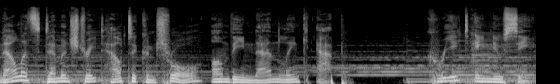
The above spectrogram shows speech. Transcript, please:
Now let's demonstrate how to control on the NANLink app. Create a new scene.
